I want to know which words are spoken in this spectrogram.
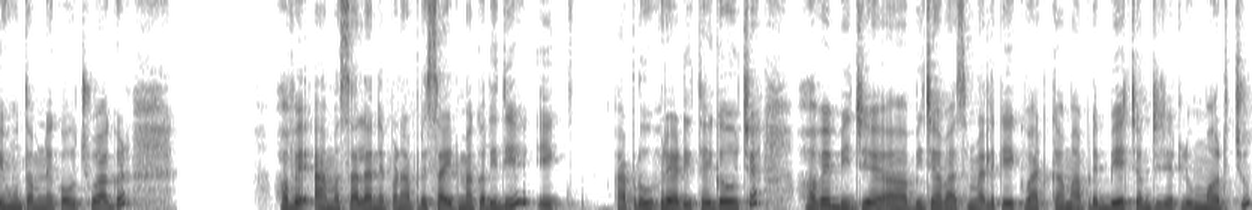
એ હું તમને કહું છું આગળ. હવે આ મસાલાને પણ આપણે સાઈડમાં કરી દઈએ. એક આપણું રેડી થઈ ગયું છે. હવે બીજે બીજા વાસણમાં એટલે કે એક વાટકામાં આપણે બે ચમચી જેટલું મરચું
